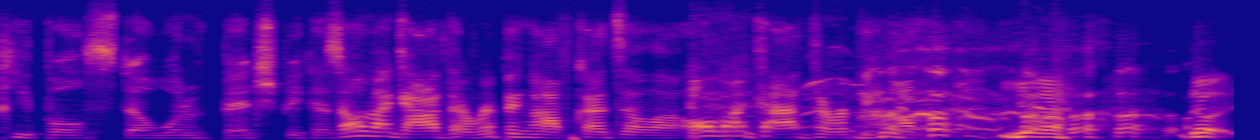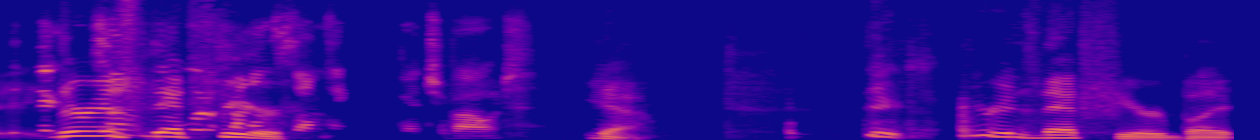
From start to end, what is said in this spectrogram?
people still would have bitched because oh my god they're ripping off Godzilla. Oh my god they're ripping off. yeah, no, there is that fear. Something to bitch about. Yeah, there there is that fear, but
